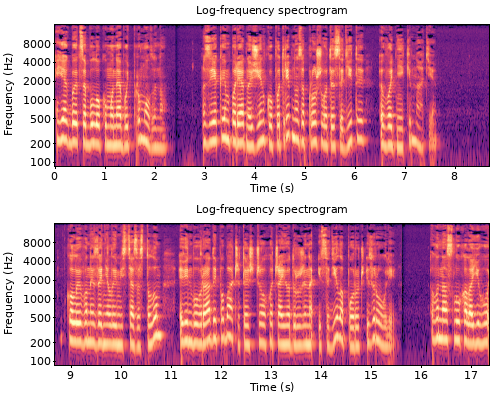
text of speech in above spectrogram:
якби це було кому-небудь промовлено, з яким порядну жінку потрібно запрошувати сидіти в одній кімнаті. Коли вони зайняли місця за столом, він був радий побачити, що, хоча його дружина і сиділа поруч із Роулі, вона слухала його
